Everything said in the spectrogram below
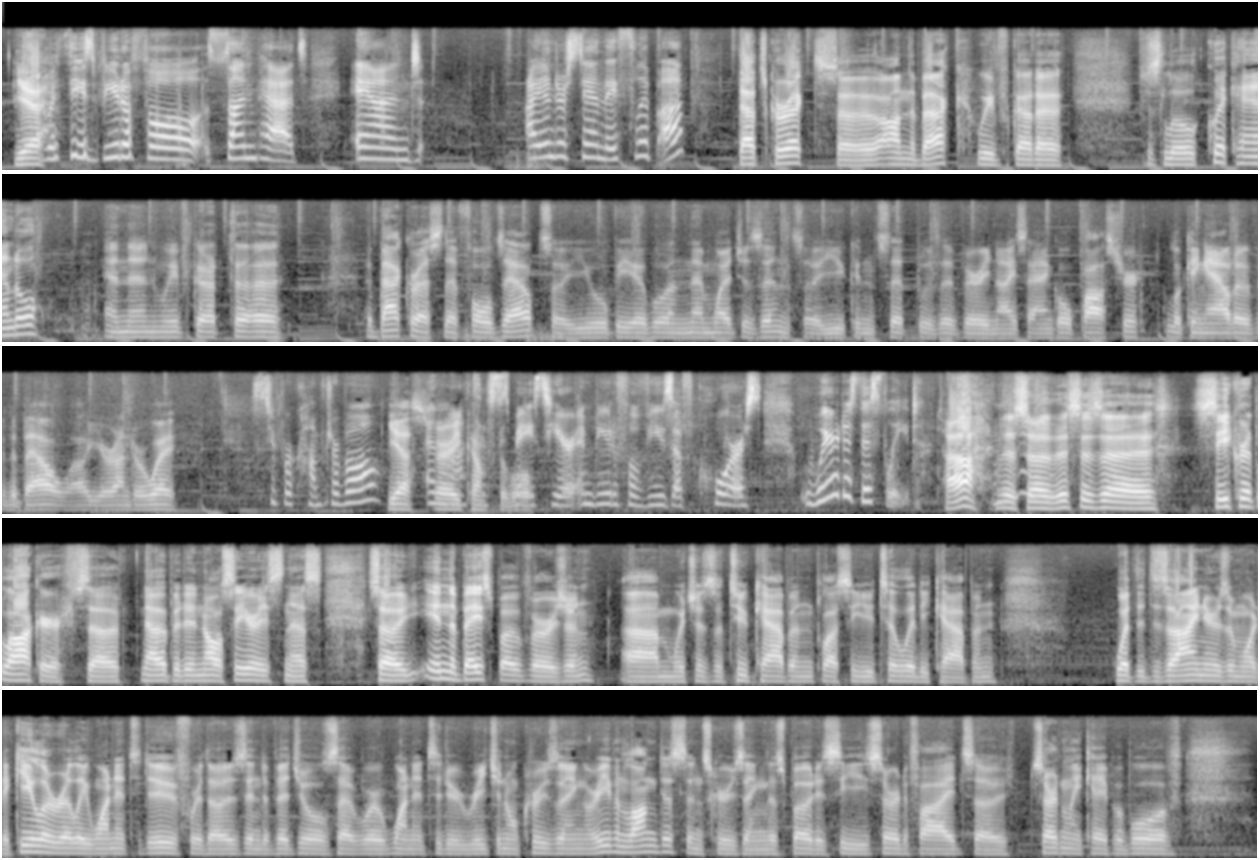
Yeah. with these beautiful sun pads. And I understand they flip up. That's correct. So on the back, we've got a just a little quick handle, and then we've got uh, a backrest that folds out, so you will be able, and then wedges in, so you can sit with a very nice angle posture, looking out over the bow while you're underway. Super comfortable. Yes, and very comfortable. Of space here and beautiful views, of course. Where does this lead? Ah, this, so this is a secret locker. So no, but in all seriousness, so in the base boat version, um, which is a two cabin plus a utility cabin, what the designers and what Aquila really wanted to do for those individuals that were wanted to do regional cruising or even long distance cruising, this boat is CE certified, so certainly capable of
